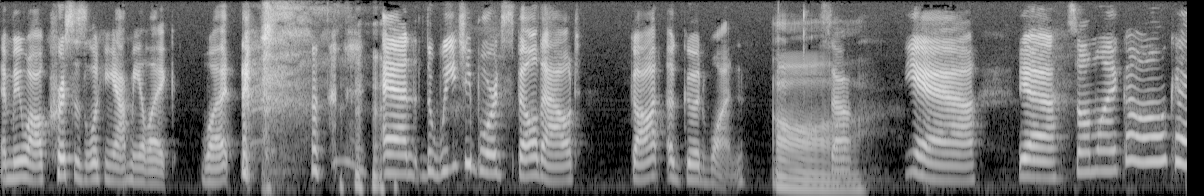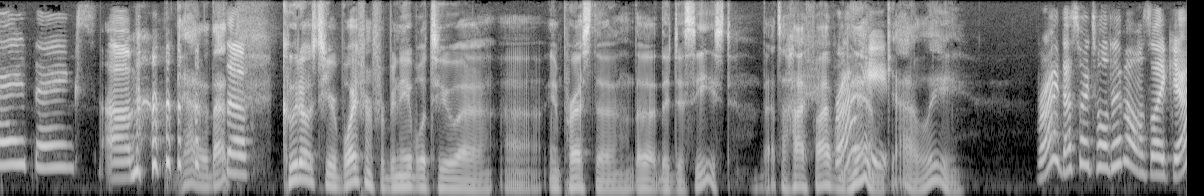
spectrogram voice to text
And meanwhile, Chris is looking at me like, "What?" and the Ouija board spelled out, "Got a good one." Oh. So- Yeah, yeah. So I'm like, "Oh, okay, thanks." Um, yeah, that so kudos to your boyfriend for being able to uh, uh, impress the, the the deceased. That's a high five on him. Right. Golly. Right, that's what I told him. I was like, "Yeah,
